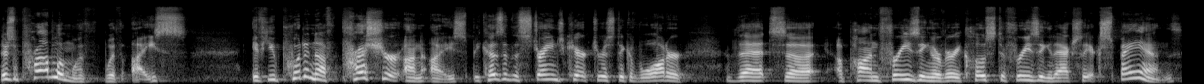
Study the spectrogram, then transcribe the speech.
There's a problem with, with ice. If you put enough pressure on ice, because of the strange characteristic of water that uh, upon freezing or very close to freezing, it actually expands.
